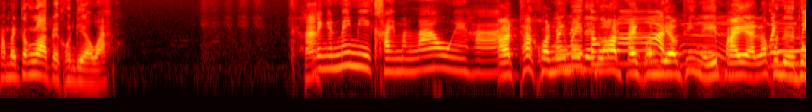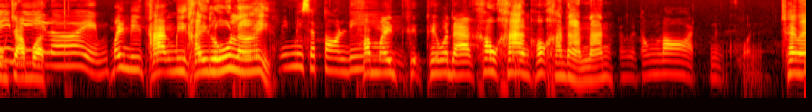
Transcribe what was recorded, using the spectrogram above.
ทำไมต้องรอดไปคนเดียววะ ฮะ ไม่งั้นไม่มีใครมาเล่าไงคะ อะถ้าคนนี้ไม่ได้รอดไปคนเดียวที่หนีไปอะแล้วคนอื่นถูกจับหมดไม่มีเลย ไม่มีทางมีใครรู้เลยไม่มีสตอรี่ทำไมเทวดาเข้าข้างเขาขนาดนั้น เออต้องรอดหนึ่งคน ใช่ไหม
